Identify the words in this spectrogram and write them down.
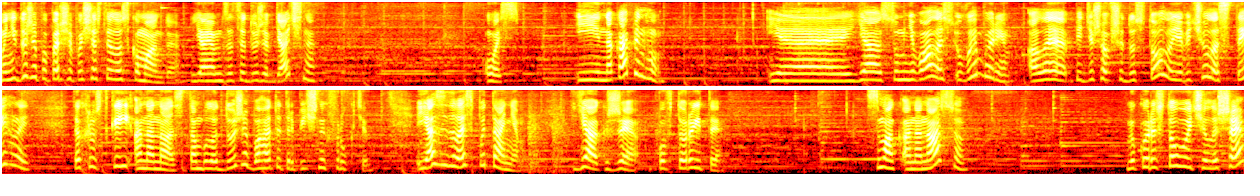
Мені дуже, по-перше, пощастило з командою. Я їм за це дуже вдячна. Ось. І на капінгу е, я сумнівалась у виборі, але підійшовши до столу, я відчула стиглий та хрусткий ананас. Там було дуже багато тропічних фруктів. І я задалась питанням, як же повторити смак ананасу, використовуючи лише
